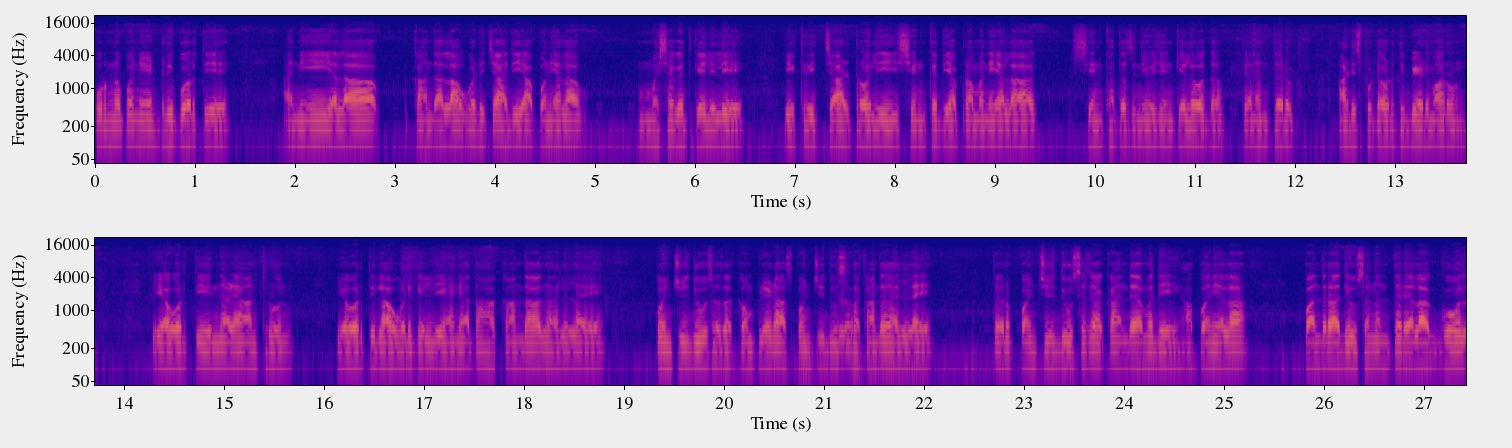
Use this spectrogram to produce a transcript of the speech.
पूर्णपणे ड्रीपवरती आहे. आणि याला कांदा लागवडीच्या आधी आपण याला मशागत केलेली आहे. एकरी चार ट्रॉली शेणखत याप्रमाणे याला शेणखताचं नियोजन केलं होतं. त्यानंतर अडीच फुटावरती बेड मारून यावरती नळ्या अंथरून यावरती लागवड केलेली आहे. आणि आता हा कांदा झालेला आहे. पंचवीस दिवसाचा कंप्लीट आज पंचवीस दिवसाचा कांदा झालेला आहे. तर पंचवीस दिवसाच्या कांद्यामध्ये आपण याला पंधरा दिवसानंतर याला गोल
